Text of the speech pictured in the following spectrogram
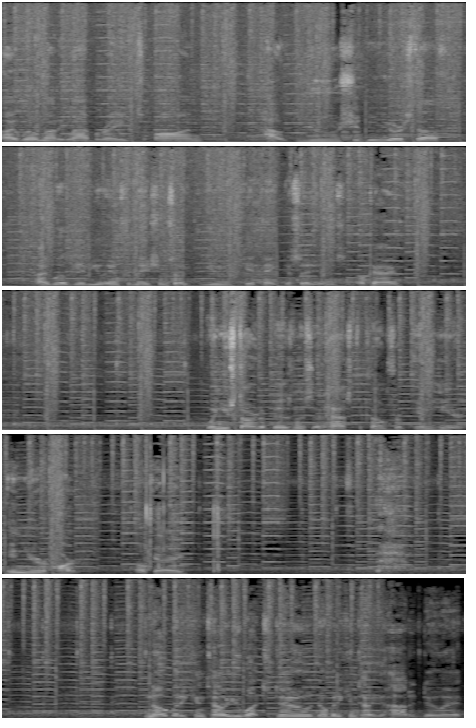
I will not elaborate on how you should do your stuff. I will give you information so you can make decisions, okay? When you start a business, it has to come from in here, in your heart, okay? Nobody can tell you what to do. Nobody can tell you how to do it.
